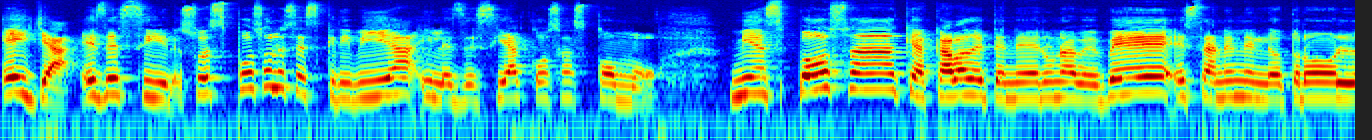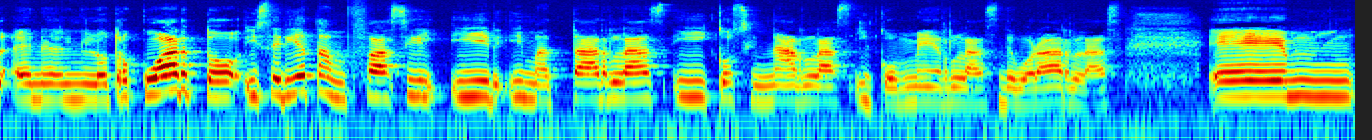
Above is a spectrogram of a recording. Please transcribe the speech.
ella, es decir, su esposo les escribía y les decía cosas como mi esposa que acaba de tener una bebé están en el otro en el otro cuarto y sería tan fácil ir y matarlas y cocinarlas y comerlas, devorarlas. Em,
